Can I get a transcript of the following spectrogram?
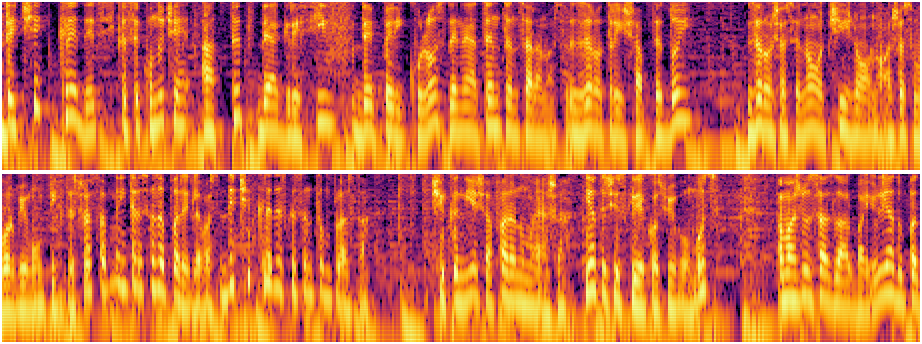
De ce credeți că se conduce atât de agresiv, de periculos, de neatent în țara noastră? 0372 069599. Așa să vorbim un pic despre asta. Mă interesează părerile voastre. De ce credeți că se întâmplă asta? Și când ieși afară, nu mai e așa. Iată ce scrie Cosmin Bombuț. Am ajuns azi la Alba Iulia. După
